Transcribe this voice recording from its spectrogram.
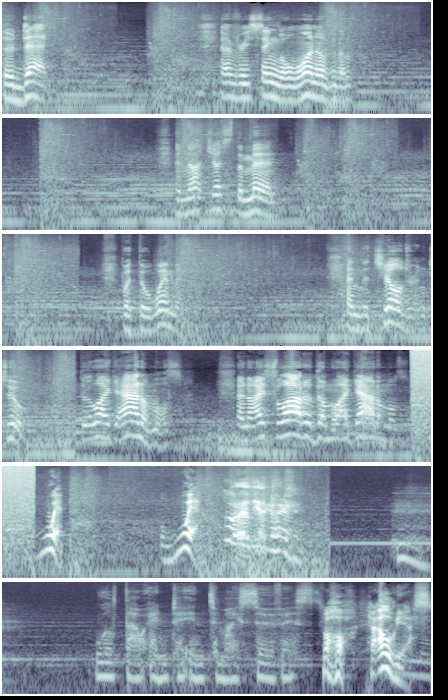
They're dead. Every single one of them. And not just the men, but the women. And the children, too. They're like animals. And I slaughtered them like animals. Whip. Whip. Wilt thou enter into my service? Oh, hell yes.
